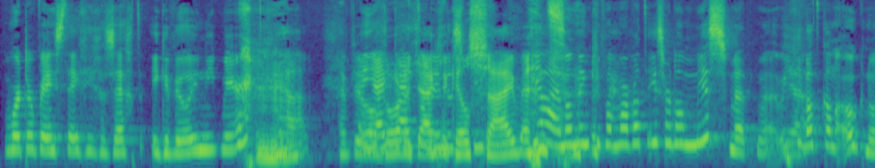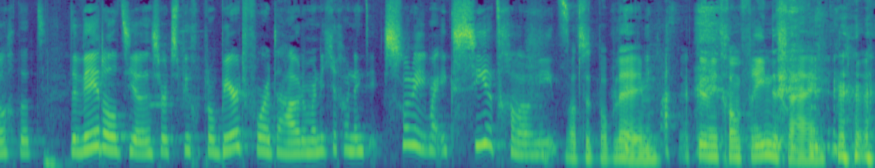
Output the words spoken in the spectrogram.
wordt er opeens tegen je gezegd: Ik wil je niet meer. Mhm. Ja. Heb je En wel jij door kijkt dat je eigenlijk de heel spiegel. saai bent? Ja, en dan denk je van, maar wat is er dan mis met me? Weet Ja. je, dat kan ook nog. Dat de wereld je een soort spiegel probeert voor te houden, maar dat je gewoon denkt, sorry, maar ik zie het gewoon niet. Wat is het probleem? Kunnen we niet gewoon vrienden zijn?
